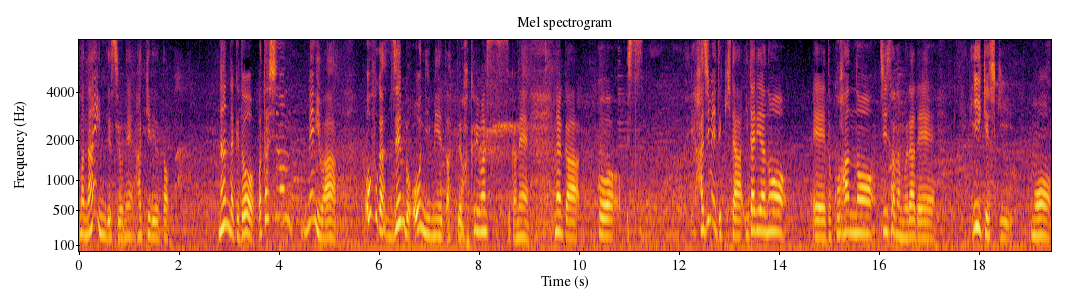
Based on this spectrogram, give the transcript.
まあ、ないんですよねはっきり言うと。なんだけど私の目にはオフが全部オンに見えたって分かりますかねなんかこう初めて来たイタリアの、えーと、湖畔の小さな村でいい景色も、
